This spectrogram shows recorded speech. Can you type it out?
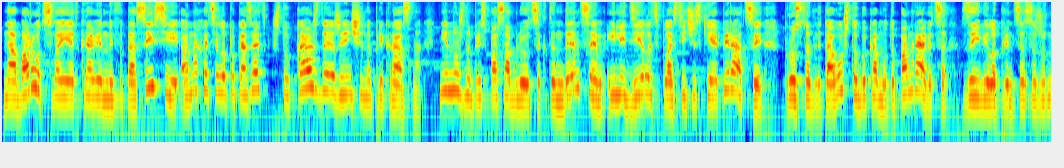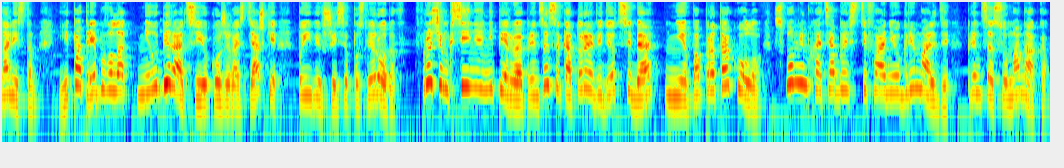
Наоборот, своей откровенной фотосессией она хотела показать, что каждая женщина прекрасна. Не нужно приспосабливаться к тенденциям или делать пластические операции просто для того, чтобы кому-то понравиться, заявила принцесса журналистам и потребовала не убирать с ее кожи растяжки, появившиеся после родов. Впрочем, Ксения не первая принцесса, которая ведет себя не по протоколу. Вспомним хотя бы Стефанию Гримальди, принцессу Монако.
